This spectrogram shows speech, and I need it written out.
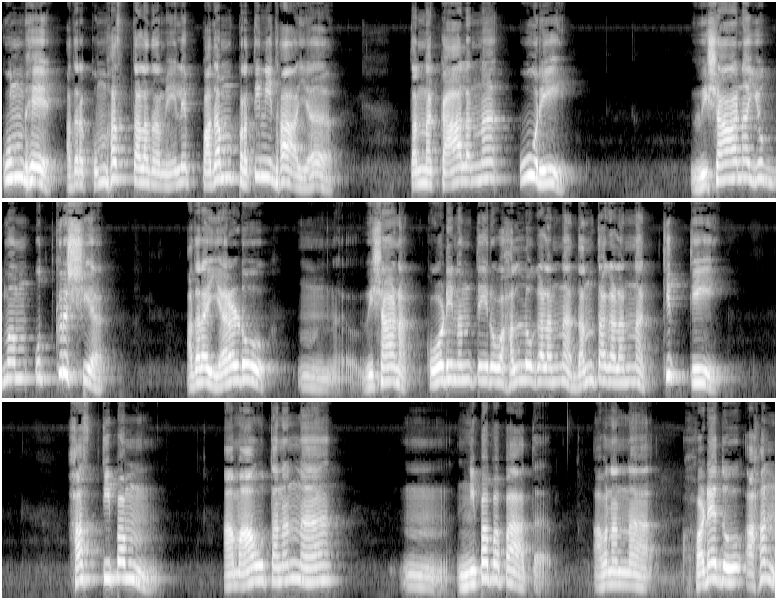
ಕುಂಭೆ, ಅದರ ಕುಂಭಸ್ಥಳದ ಮೇಲೆ ಪದಂ ಪ್ರತಿನಿಧಾಯ, ತನ್ನ ಕಾಲನ್ನು ಊರಿ. ವಿಷಾಣಯುಗ್ಮಂ ಉತ್ಕೃಷ್ಯ ಅದರ ಎರಡು ವಿಷಾಣ ಕೋಡಿನಂತೆ ಇರುವ ಹಲ್ಲುಗಳನ್ನು, ದಂತಗಳನ್ನು ಕಿತ್ತಿ. ಹಸ್ತಿಪಂ ಆ ಮಾವುತನನ್ನು ನಿಪಪಪಾತ್. ಅವನನ್ನು ಹೊಡೆದು, ಅಹನ್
